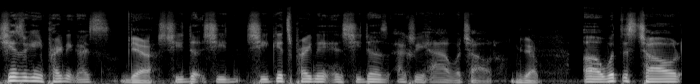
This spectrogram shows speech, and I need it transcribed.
She ends up getting pregnant, guys Yeah. she does she she gets pregnant and she does actually have a child Yeah. uh with this child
